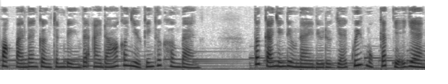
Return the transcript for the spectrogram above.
hoặc bạn đang cần tranh biện với ai đó có nhiều kiến thức hơn bạn. Tất cả những điều này đều được giải quyết một cách dễ dàng.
